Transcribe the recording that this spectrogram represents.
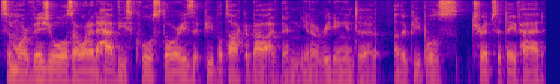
some more visuals. I wanted to have these cool stories that people talk about. I've been you know reading into other people's trips that they've had.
